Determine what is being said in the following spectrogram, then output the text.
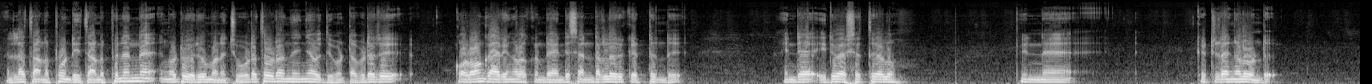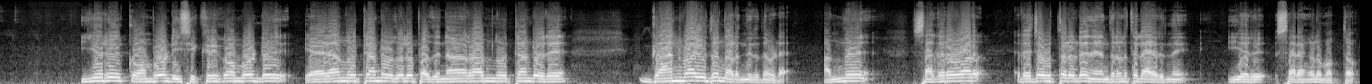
നല്ല തണുപ്പുണ്ട്. ഈ തണുപ്പിന് തന്നെ ഇങ്ങോട്ട് വരുമ്പോൾ ചൂടത്തോടെ വന്നു കഴിഞ്ഞാൽ ബുദ്ധിമുട്ട്. അവിടെ ഒരു കുളവും കാര്യങ്ങളൊക്കെ ഉണ്ട്. അതിന്റെ സെന്ററിൽ ഒരു കെട്ടുണ്ട്. അതിന്റെ ഇരുവശത്തുകളും പിന്നെ കെട്ടിടങ്ങളും ഉണ്ട്. ഈ ഒരു കോമ്പൗണ്ട് ഈ സിക്രി കോമ്പൗണ്ട് ഏഴാം നൂറ്റാണ്ട് മുതൽ പതിനാറാം നൂറ്റാണ്ട് വരെ ഗാൻവാ യുദ്ധം നടന്നിരുന്നു ഇവിടെ. അന്ന് സഗർവാർ രജപുത്രരുടെ നിയന്ത്രണത്തിലായിരുന്നു ഈ ഒരു സ്ഥലങ്ങൾ മൊത്തം.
